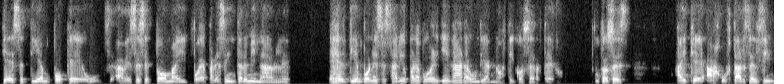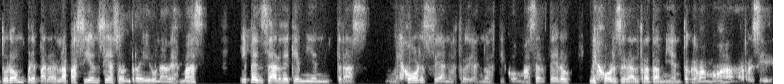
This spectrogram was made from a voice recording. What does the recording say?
que ese tiempo que a veces se toma y puede, parece interminable, es el tiempo necesario para poder llegar a un diagnóstico certero. Entonces, hay que ajustarse el cinturón, preparar la paciencia, sonreír una vez más y pensar de que mientras mejor sea nuestro diagnóstico, más certero, mejor será el tratamiento que vamos a, recibir.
